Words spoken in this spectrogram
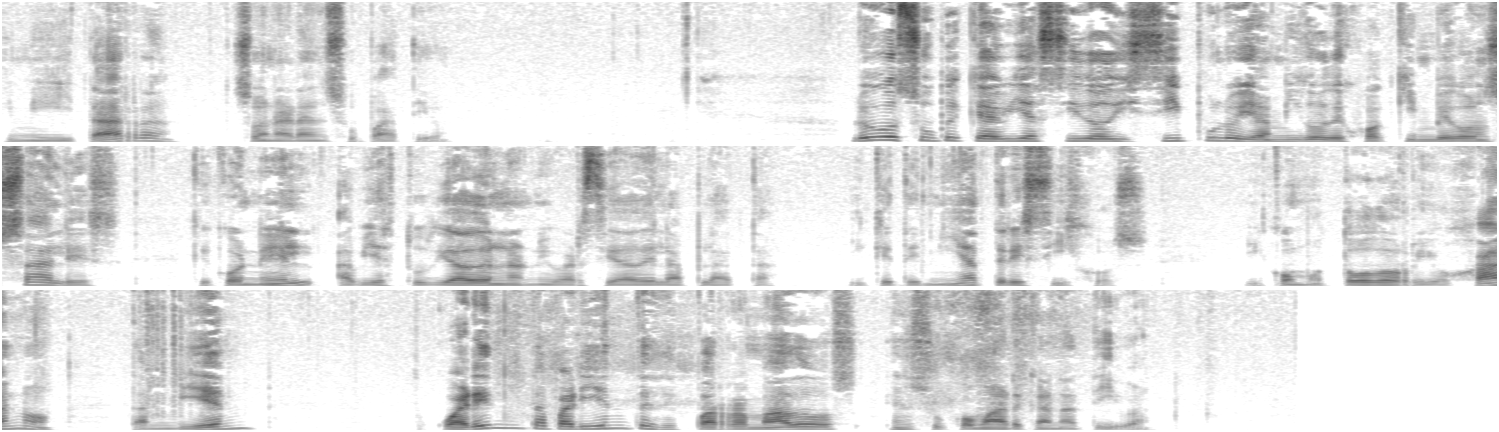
y mi guitarra sonará en su patio. Luego supe que había sido discípulo y amigo de Joaquín B. González, que con él había estudiado en la Universidad de La Plata, y que tenía tres hijos, y como todo riojano, también cuarenta parientes desparramados en su comarca nativa.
